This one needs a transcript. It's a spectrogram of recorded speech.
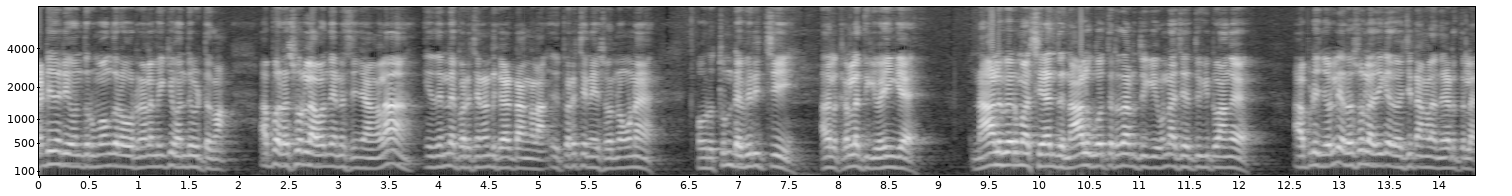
அடிதடி வந்துருமோங்கிற ஒரு நிலைமைக்கு வந்து விட்டுதான். அப்போ ரசூல்லா வந்து என்ன செஞ்சாங்களாம்? இது என்ன பிரச்சனைன்னு கேட்டாங்களாம். இது பிரச்சனையை சொன்னவுடனே ஒரு துண்டை விரித்து அதில் கல்லை தூக்கி வைங்க. நாலு பேருமா சேர்ந்து நாலு கோத்திரம் தான் தூக்கி ஒன்றா சேர்த்து தூக்கிட்டு வாங்க அப்படின்னு சொல்லி ரசூல் அதிகம் அதை வச்சுட்டாங்களா அந்த இடத்துல.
